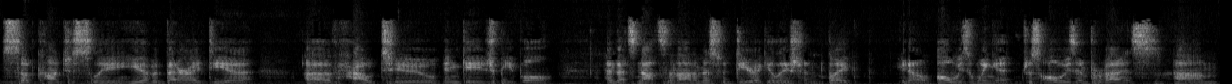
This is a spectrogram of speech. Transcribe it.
subconsciously you have a better idea of how to engage people and that's not synonymous with deregulation like you know always wing it just always improvise. Um,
